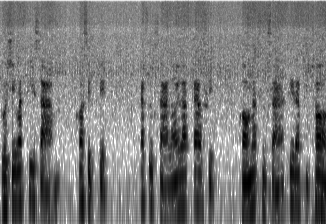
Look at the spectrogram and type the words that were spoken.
ตัวชี้วัดที่สามข้อสิบเจ็ดนักศึกษาร้อยละเก้าสิบ ของนักศึกษาที่รับผิดชอบ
